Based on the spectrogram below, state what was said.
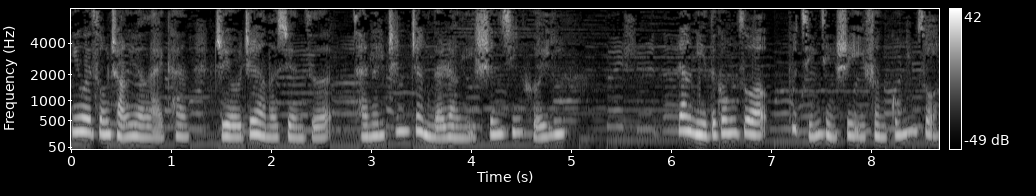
因为从长远来看，只有这样的选择，才能真正的让你身心合一，让你的工作不仅仅是一份工作，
